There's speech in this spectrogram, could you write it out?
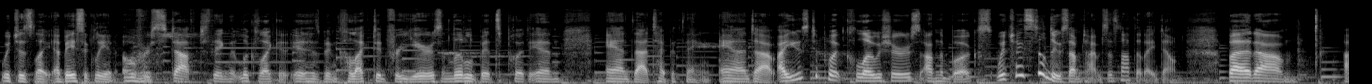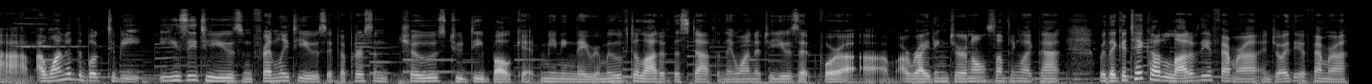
which is like a, basically an overstuffed thing that looks like it, it, has been collected for years and little bits put in and that type of thing. And uh, I used to put closures on the books, which I still do sometimes. It's not that I don't. But um, uh, I wanted the book to be easy to use and friendly to use if a person chose to debulk it, meaning they removed a lot of the stuff and they wanted to use it for a, um, a writing journal, something like that, where they could take out a lot of the ephemera, enjoy the ephemera,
